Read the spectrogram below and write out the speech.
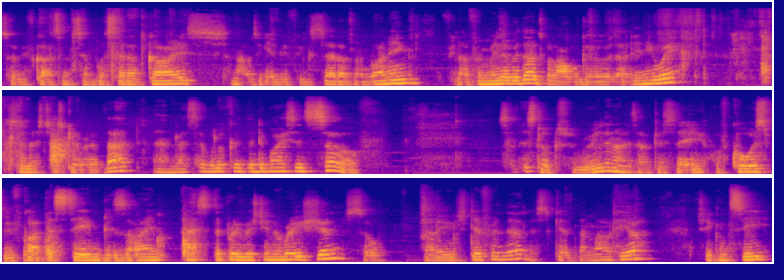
So we've got some simple setup guys and how to get everything set up and running. If you're not familiar with that, but I will go over that anyway. So let's just get rid of that and let's have a look at the device itself. So this looks really nice I have to say. Of course we've got the same design as the previous generation so not a huge difference there. Let's get them out here. As you can see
